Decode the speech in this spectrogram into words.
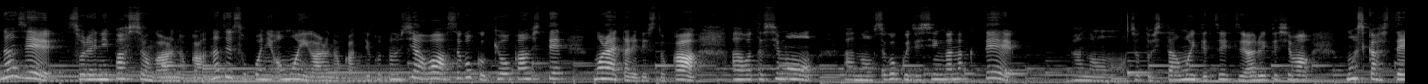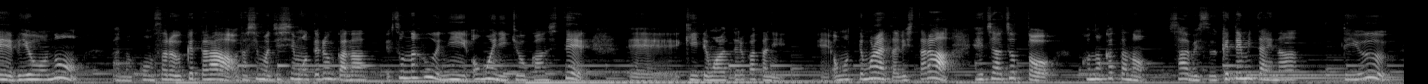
なぜそれにパッションがあるのかなぜそこに思いがあるのかっていうことの視野はすごく共感してもらえたりですとかあ私もあのすごく自信がなくてあのちょっと下を向いてついつい歩いてしまう。もしかして美容のあのコンサルを受けたら私も自信持てるんかなってそんな風に思いに共感して、えー、聞いてもらってる方に、えー、思ってもらえたりしたら、えー、じゃあちょっとこの方のサービス受けてみたいなっていう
